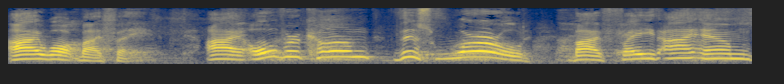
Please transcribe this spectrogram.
I walk by faith. I overcome this world by faith. I am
